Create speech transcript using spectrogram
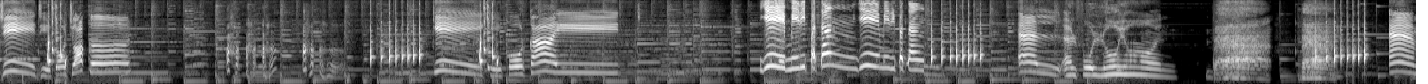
J. J for joker. K. K for kite. ये मेरी पतंग ये मेरी पतंग L. L for lion. M.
